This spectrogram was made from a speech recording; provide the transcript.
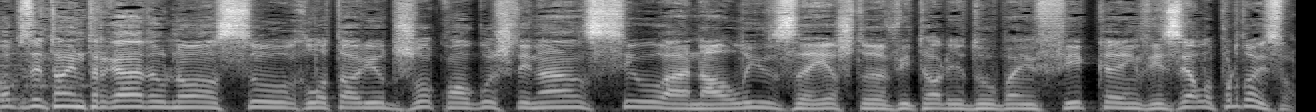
Vamos então entregar o nosso relatório de jogo com Augusto Inácio, a análise a esta vitória do Benfica em Vizela por 2-1.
